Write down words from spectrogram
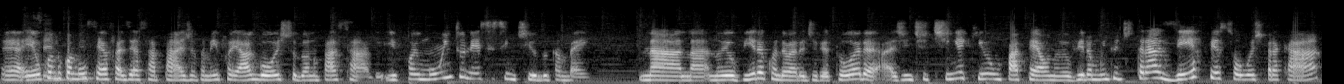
É, eu quando comecei a fazer essa página também foi em agosto do ano passado e foi muito nesse sentido também. Na, na, no Elvira, quando eu era diretora, a gente tinha aqui um papel no Elvira muito de trazer pessoas para cá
